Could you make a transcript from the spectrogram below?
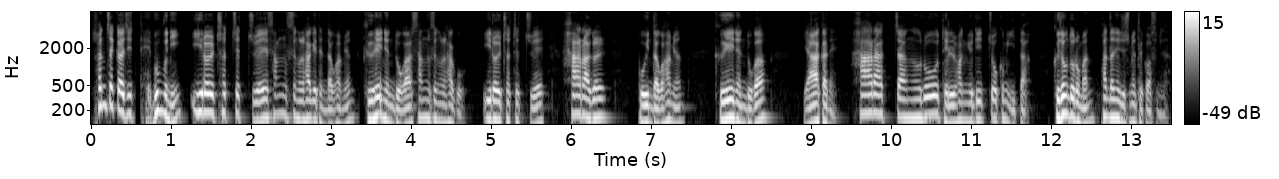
현재까지 대부분이 1월 첫째 주에 상승을 하게 된다고 하면 그해 년도가 상승을 하고 1월 첫째 주에 하락을 보인다고 하면 그해 년도가 약간의 하락장으로 될 확률이 조금 있다. 그 정도로만 판단해 주시면 될 것 같습니다.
